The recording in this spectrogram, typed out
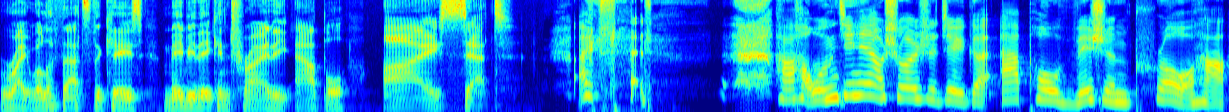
Right, well, if that's the case, maybe they can try the Apple iSet. I said 。 好好，我们今天要说的是这个 Apple Vision Pro 哈。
